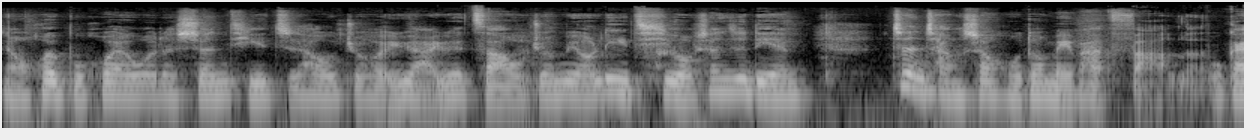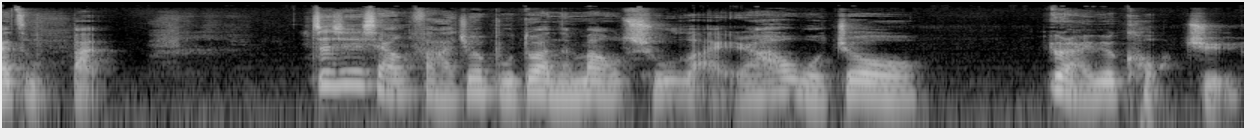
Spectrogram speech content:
然后会不会我的身体之后就会越来越糟？我就没有力气，我甚至连正常生活都没办法了，我该怎么办？这些想法就不断的冒出来，然后我就越来越恐惧。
